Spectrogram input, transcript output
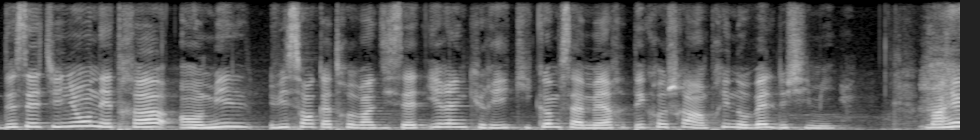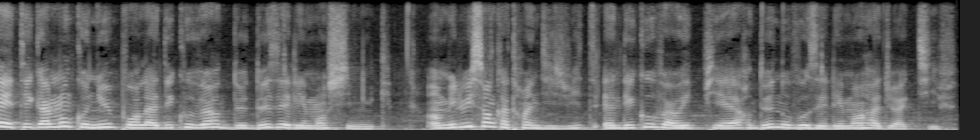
De cette union naîtra en 1897 Irène Curie, qui, comme sa mère, décrochera un prix Nobel de chimie. Maria est également connue pour la découverte de deux éléments chimiques. En 1898, elle découvre avec Pierre deux nouveaux éléments radioactifs,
